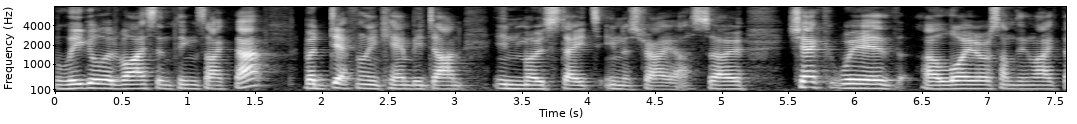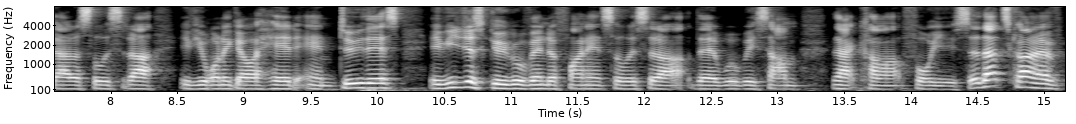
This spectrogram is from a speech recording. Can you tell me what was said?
legal advice and things like that. But definitely can be done in most states in Australia. So check with a lawyer or something like that, a solicitor, if you want to go ahead and do this. If you just Google vendor finance solicitor, there will be some that come up for you. So that's kind of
